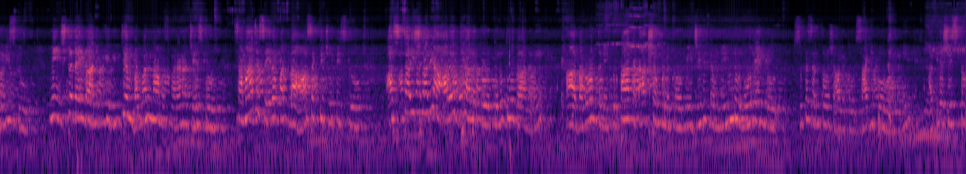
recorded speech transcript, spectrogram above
జీవిస్తూ మీ ఇష్టదైవానికి నిత్యం భగవన్నామ స్మరణ చేస్తూ సమాజ సేవ పట్ల ఆసక్తి చూపిస్తూ అష్టైశ్వర్య ఆరోగ్యాలతో తొలుతూగాలని ఆ భగవంతుని కృపా కటాక్షములతో మీ జీవితం నిండు నూరేళ్ళు సుఖ సంతోషాలతో సాగిపోవాలని అభిలషిస్తూ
